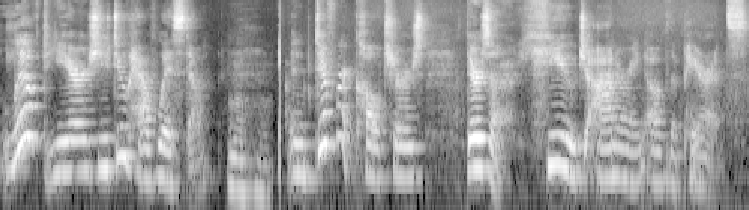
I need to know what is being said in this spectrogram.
lived years, you do have wisdom. Mm-hmm. In different cultures, there's a huge honoring of the parents.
